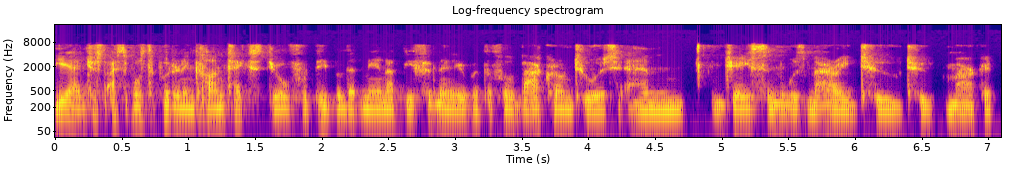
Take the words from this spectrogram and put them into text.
Yeah, just I suppose to put it in context, Joe, for people that may not be familiar with the full background to it, um, Jason was married to to Margaret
